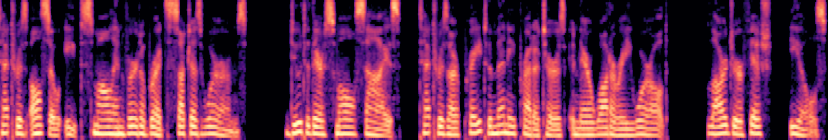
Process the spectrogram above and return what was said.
Tetras also eat small invertebrates such as worms. Due to their small size, tetras are prey to many predators in their watery world. Larger fish, eels,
